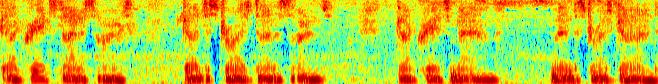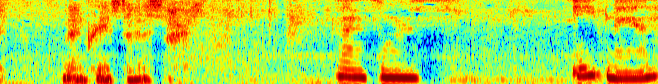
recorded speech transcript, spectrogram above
God creates dinosaurs. God destroys dinosaurs. God creates man. Man destroys God. Man creates dinosaurs. Dinosaurs eat man.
